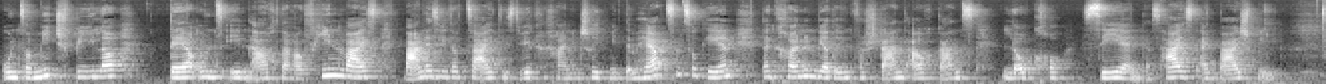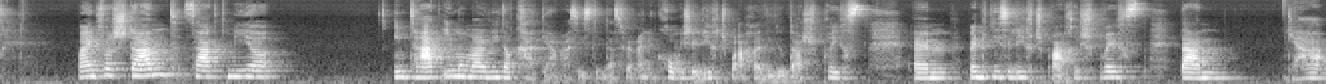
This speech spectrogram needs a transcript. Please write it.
unser Mitspieler, der uns eben auch darauf hinweist, wann es wieder Zeit ist, wirklich einen Schritt mit dem Herzen zu gehen, dann können wir den Verstand auch ganz locker sehen. Das heißt, ein Beispiel. Mein Verstand sagt mir im Tag immer mal wieder, Katja, was ist denn das für eine komische Lichtsprache, die du da sprichst? Ähm, wenn du diese Lichtsprache sprichst, dann, ja,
